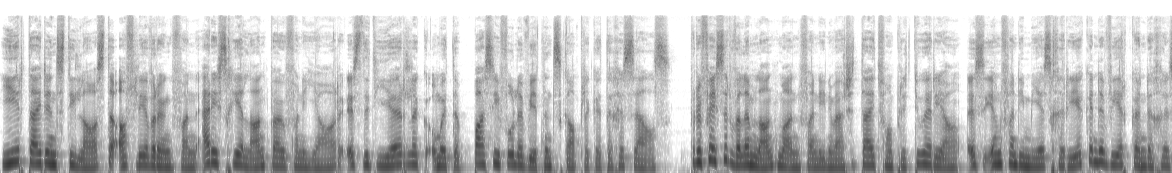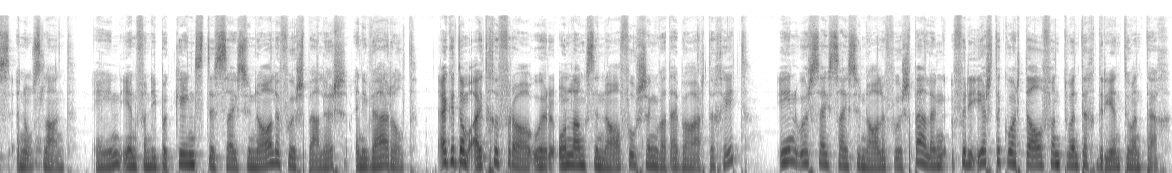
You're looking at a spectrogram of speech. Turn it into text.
Hier tydens die laaste aflewering van RSG Landbou van die jaar is dit heerlik om met 'n passievolle wetenskaplike te gesels. Professor Willem Landman van die Universiteit van Pretoria is een van die mees gerekende weerkundiges in ons land en een van die bekendste seisonale voorspellers in die wêreld. Ek het hom uitgevra oor onlangse navorsing wat hy behartig het en oor sy seisonale voorspelling vir die eerste kwartaal van 2023.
